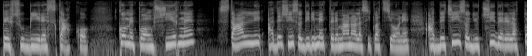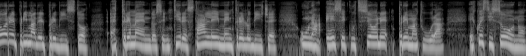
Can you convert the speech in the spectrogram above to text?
per subire scacco. Come può uscirne? Stalli ha deciso di rimettere mano alla situazione, ha deciso di uccidere l'attore prima del previsto. È tremendo sentire Stanley mentre lo dice, una esecuzione prematura. E questi sono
